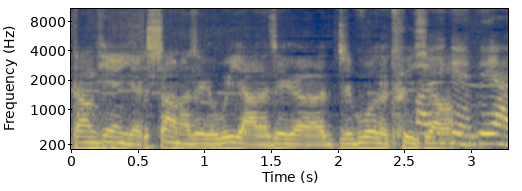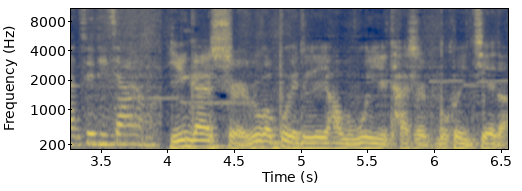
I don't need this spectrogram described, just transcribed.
当天也上了这个薇娅的这个直播的推销。给薇娅最低价了吗？应该是，如果不给对接的话，我估计他是不会接的。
